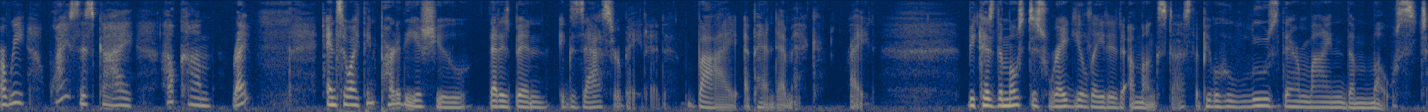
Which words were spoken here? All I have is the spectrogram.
Are we, why is this guy, how come, right? And so I think part of the issue that has been exacerbated by a pandemic, right? Because the most dysregulated amongst us, the people who lose their mind the most,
